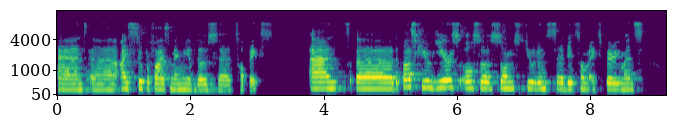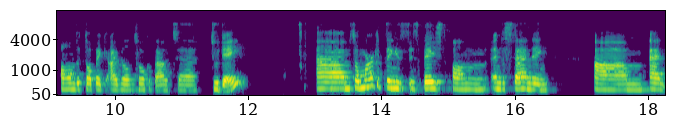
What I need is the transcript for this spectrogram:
and uh, I supervise many of those uh, topics. And uh, the past few years, also some students uh, did some experiments on the topic I will talk about uh, today. Um, so marketing is, is, based on understanding um, and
